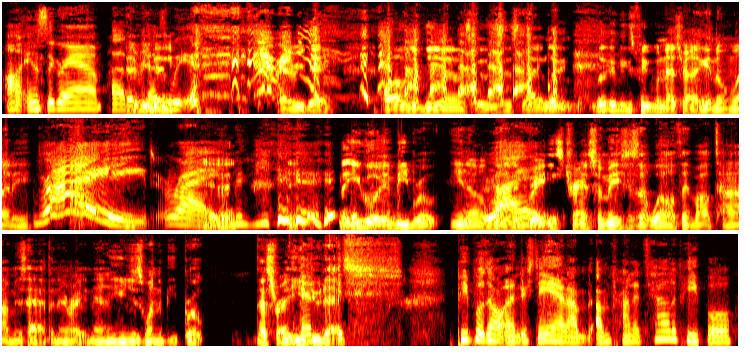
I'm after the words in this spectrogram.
on Instagram. Uh, Every day. we, every day. All in the DMs because it's just like look look at these people not trying to get no money. right, right. You go and be broke. You know, one of the greatest transformations of wealth of all time is happening right now. You just want to be broke. That's right. You And do that. People don't understand. I'm I'm trying to tell the people.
